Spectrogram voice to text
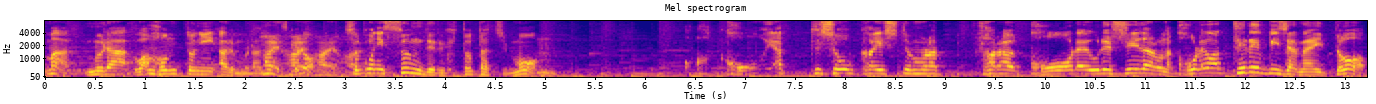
うまあ、村は本当にある村なんですけどそこに住んでる人たちも、うん。あこうやって紹介してもらったらこれ嬉しいだろうな。これはテレビじゃないと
